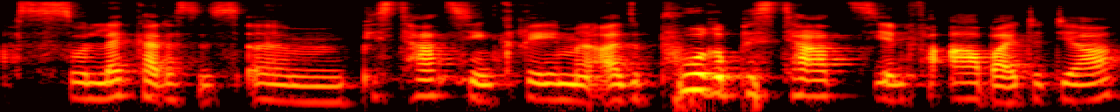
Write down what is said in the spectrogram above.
Das ist so lecker. Das ist ähm, Pistaziencreme, also pure Pistazien verarbeitet, ja.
